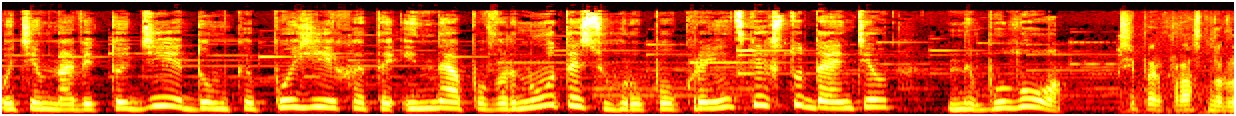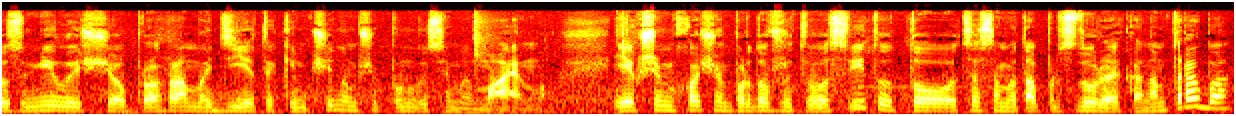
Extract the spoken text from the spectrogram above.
Утім, навіть тоді думки поїхати і не повернутись у групу українських студентів не було. Всі прекрасно розуміли, що програма діє таким чином, що повернутися ми маємо. І якщо ми хочемо продовжити освіту, то це саме та процедура, яка нам треба.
